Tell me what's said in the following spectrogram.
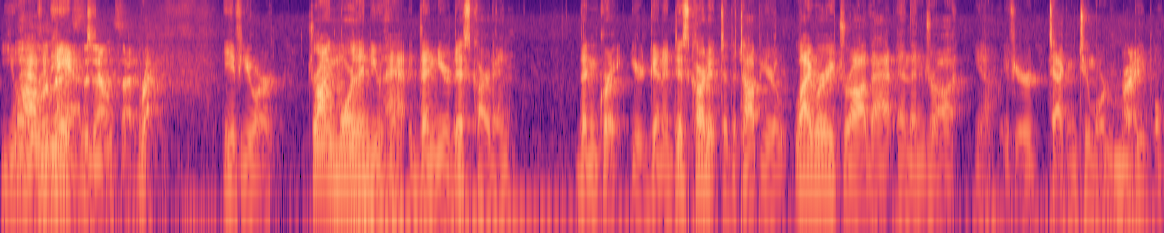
you Well, have in hand, the downside. Right. If you are drawing more than you have than you're discarding, then great. You're going to discard it to the top of your library, draw that, and then draw. You know, if you're attacking two more Right. people,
